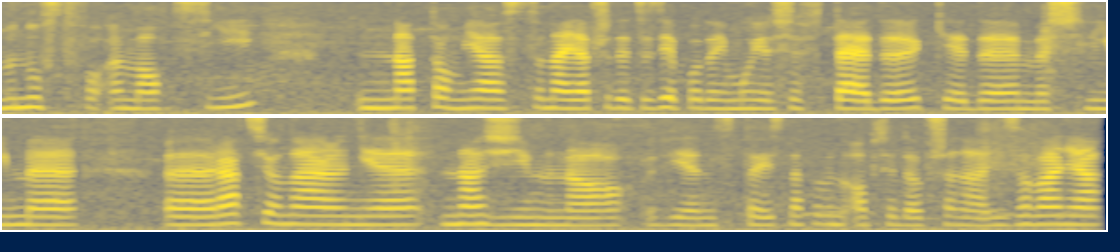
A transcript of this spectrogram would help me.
mnóstwo emocji, natomiast najlepsze decyzje podejmuje się wtedy, kiedy myślimy e, racjonalnie, na zimno, więc to jest na pewno opcja do przeanalizowania.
